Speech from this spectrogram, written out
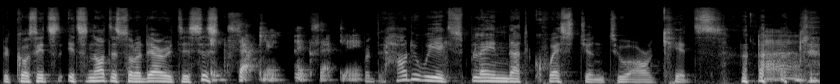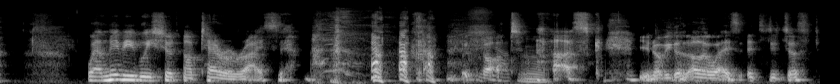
because it's it's not a solidarity system. Exactly, exactly. But how do we explain that question to our kids? Uh, well, maybe we should not terrorize them. But not ask, you know, because otherwise it's just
